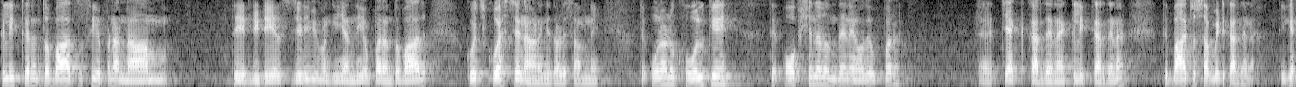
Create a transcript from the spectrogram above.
ਕਲਿੱਕ ਕਰਨ ਤੋਂ ਬਾਅਦ ਤੁਸੀਂ ਆਪਣਾ ਨਾਮ ਤੇ ਡਿਟੇਲਸ ਜਿਹੜੀ ਵੀ ਮੰਗੀ ਜਾਂਦੀ ਹੈ ਉਹ ਭਰਨ ਤੋਂ ਬਾਅਦ ਕੁਝ ਕੁਐਸਚਨ ਆਣਗੇ ਤੁਹਾਡੇ ਸਾਹਮਣੇ। ਤੇ ਉਹਨਾਂ ਨੂੰ ਖੋਲ ਕੇ ਤੇ ਆਪਸ਼ਨਲ ਹੁੰਦੇ ਨੇ ਉਹਦੇ ਉੱਪਰ ਚੈੱਕ ਕਰ ਦੇਣਾ ਕਲਿੱਕ ਕਰ ਦੇਣਾ ਤੇ ਬਾਅਦ ਚ ਸਬਮਿਟ ਕਰ ਦੇਣਾ, ਠੀਕ ਹੈ?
